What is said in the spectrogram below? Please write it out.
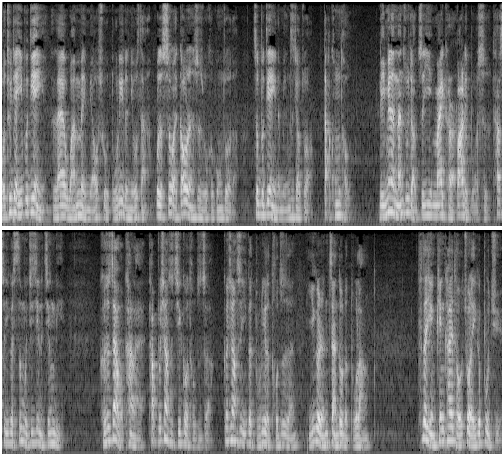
我推荐一部电影来完美描述独立的牛散或者世外高人是如何工作的。这部电影的名字叫做《大空头》，里面的男主角之一迈克尔·巴里博士，他是一个私募基金的经理。可是在我看来，他不像是机构投资者，更像是一个独立的投资人，一个人战斗的独狼。他在影片开头做了一个布局，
